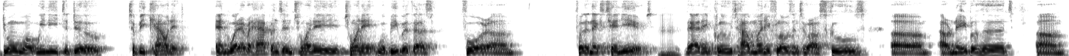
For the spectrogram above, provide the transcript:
doing what we need to do to be counted, and whatever happens in 2020 will be with us for. Um, for the next 10 years. Mm-hmm. That includes how money flows into our schools, um, our neighborhoods. Um,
